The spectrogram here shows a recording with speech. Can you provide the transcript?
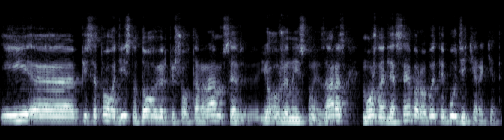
І е, після того дійсно договір пішов тарарам, все його вже не існує. Зараз можна для себе робити будь-які ракети:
